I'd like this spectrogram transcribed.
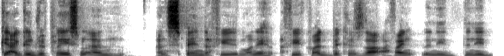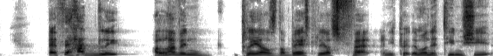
get a good replacement and and spend a few money a few quid because that I think they need they need if they had like 11 players the best players fit and you put them on the team sheet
